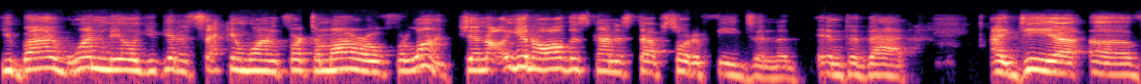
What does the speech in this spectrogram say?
you buy one meal, you get a second one for tomorrow for lunch and you know all this kind of stuff sort of feeds into into that idea of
